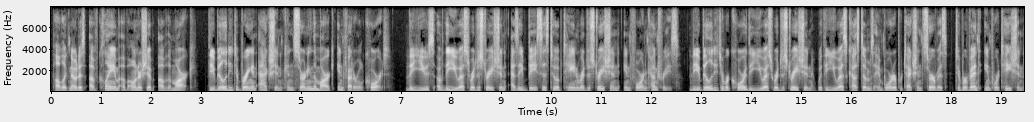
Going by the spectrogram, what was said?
public notice of claim of ownership of the mark, the ability to bring an action concerning the mark in federal court, the use of the U.S. registration as a basis to obtain registration in foreign countries, the ability to record the U.S. registration with the U.S. Customs and Border Protection Service to prevent importation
